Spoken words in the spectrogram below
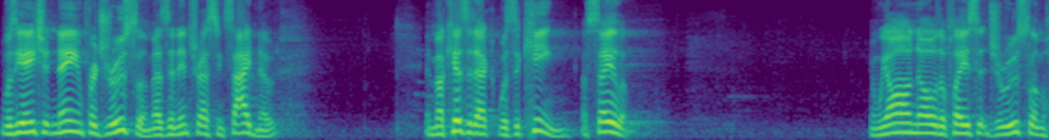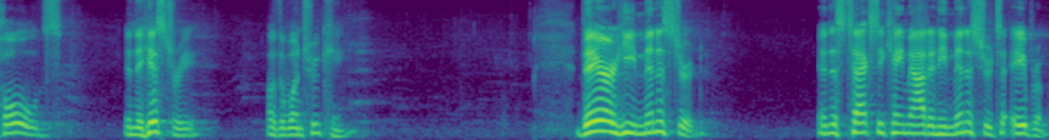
was the ancient name for Jerusalem, as an interesting side note. And Melchizedek was the king of Salem. And we all know the place that Jerusalem holds in the history of the one true king. There he ministered. In this text, he came out and he ministered to Abram.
